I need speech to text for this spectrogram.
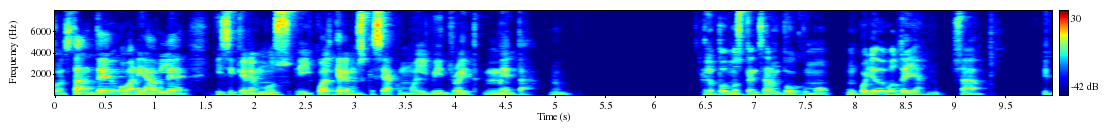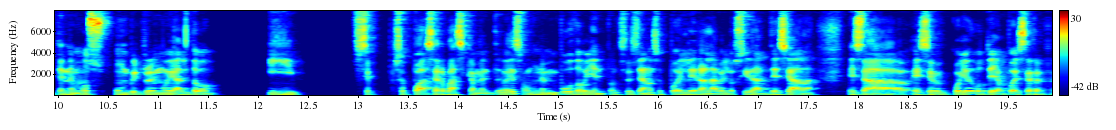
constante o variable y si queremos y cuál queremos que sea como el bitrate meta, ¿no? Lo podemos pensar un poco como un cuello de botella, ¿no? O sea, si tenemos un bitrate muy alto y se, puede hacer básicamente eso, un embudo y entonces ya no se puede leer a la velocidad deseada. Esa, ese cuello de botella puede ser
